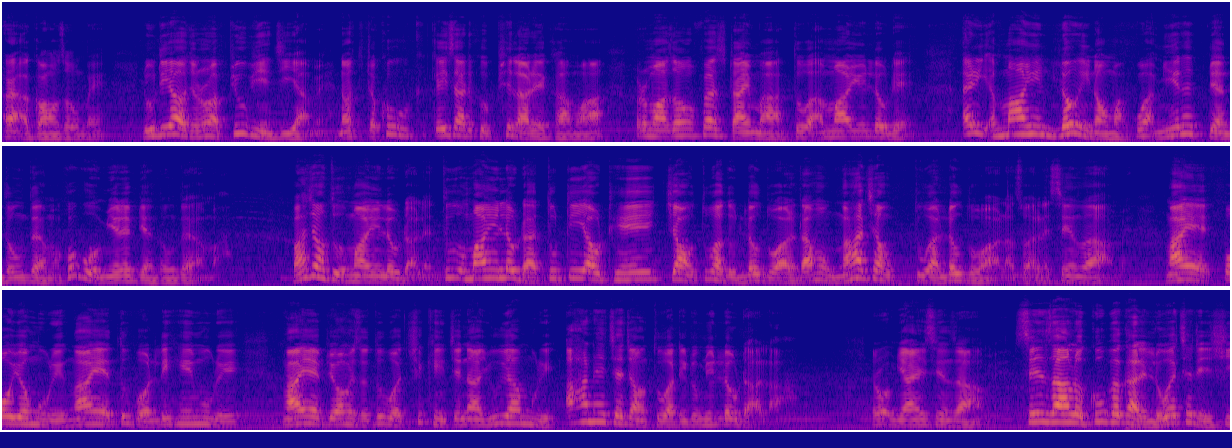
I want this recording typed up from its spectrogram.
အဲ့ဒါအကောင်းဆုံးပဲလူတယောက်ကျွန်တော်ကပြုပြင်ကြည့်ရမယ်နောက်တစ်ခုကိစ္စတစ်ခုဖြစ်လာတဲ့အခါမှာပထမဆုံး first time မှာသူကအမှားယွင်းလုပ်တယ် အဲ့ဒီအမှားယွင်းလုပ်ရင်တော့မှကိုကအမြဲတမ်းပြန်သုံးသပ်မှာကိုကိုအမြဲတမ်းပြန်သုံးသပ်ရမှာ ဘာကြောင့် तू အမှားယွင်းလောက်တာလဲ तू အမှားယွင်းလောက်တာ तू တယောက်တည်းကြောင့် तू က तू လောက်သွားတယ်ဒါမှမဟုတ်ငါကြောင့် तू ကလောက်သွားတာဆိုတာလည်းစဉ်းစားရမယ်ငါရဲ့ပေါ်ရုံမှုတွေငါရဲ့သူ့ပေါ်လိဟင်းမှုတွေငါရဲ့ပြောမယ်ဆိုသူ့ပေါ်ချစ်ခင်ကျင်နာယူရမှုတွေအားနဲ့ချက်ကြောင့် तू ကဒီလိုမျိုးလောက်တာလားကျွန်တော်အများကြီးစဉ်းစားရမယ်စဉ်းစားလို့ကိုယ့်ဘက်ကလည်းလိုအပ်ချက်တွေရှိ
